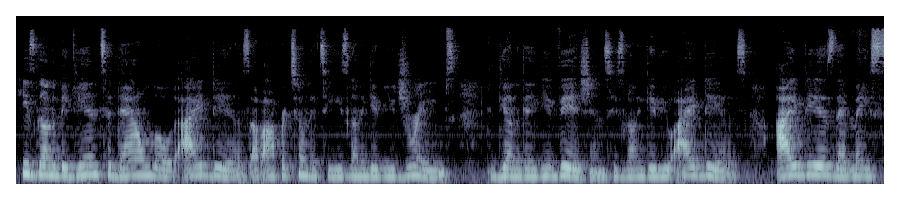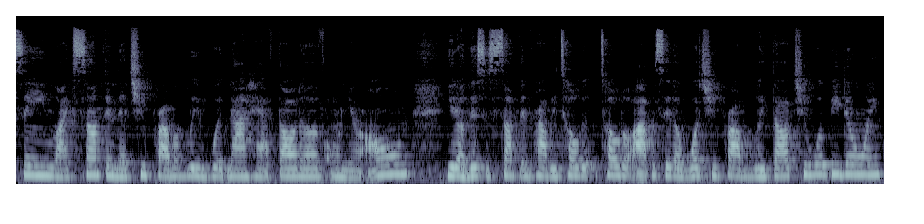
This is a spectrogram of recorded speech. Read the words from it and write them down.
He's going to begin to download ideas of opportunity. He's going to give you dreams. He's going to give you visions. He's going to give you ideas. Ideas that may seem like something that you probably would not have thought of on your own. You know, this is something probably total, total opposite of what you probably thought you would be doing,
